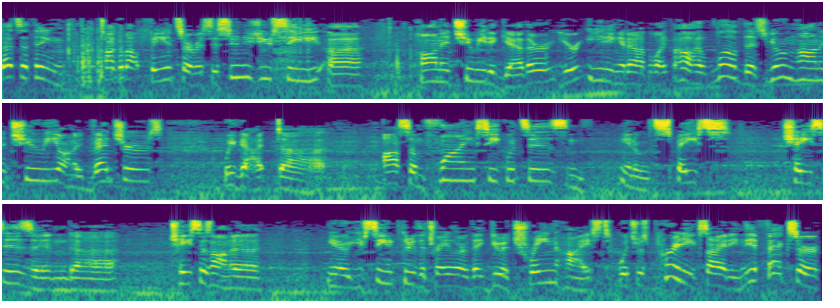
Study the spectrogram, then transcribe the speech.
that's the thing. Talk about fan service. As soon as you see uh, Han and Chewie together, you're eating it up. Like, oh, I love this young Han and Chewie on adventures. We've got uh, awesome flying sequences and you know space chases and uh, chases on a you know, you've seen through the trailer, they do a train heist, which was pretty exciting. The effects are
